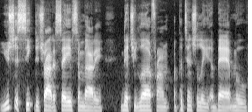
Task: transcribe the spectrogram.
you should seek to try to save somebody that you love from a potentially a bad move.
